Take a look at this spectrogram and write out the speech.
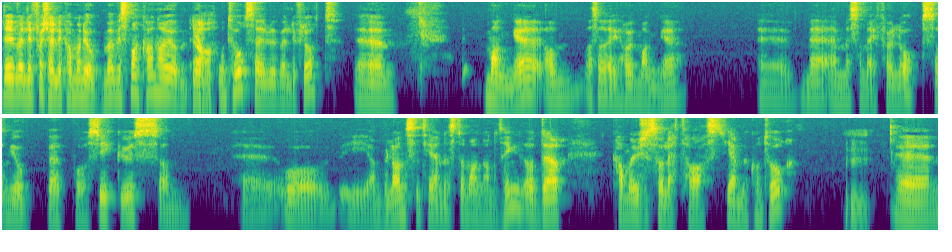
det, er veldig forskjellig hva man jobber med. Hvis man kan ha jobb, hjemmekontor, så er det veldig flott. Eh, mange av, altså jeg har jo mange eh, med MS som jeg følger opp, som jobber på sykehus som, eh, og i ambulansetjeneste og mange andre ting. Og der kan man jo ikke så lett ha hjemmekontor. Mm. Eh,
